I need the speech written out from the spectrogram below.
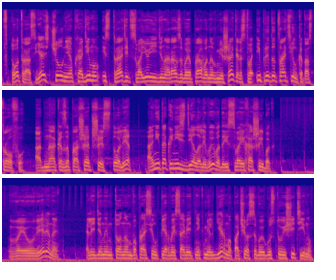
В тот раз я счел необходимым истратить свое единоразовое право на вмешательство и предотвратил катастрофу. Однако за прошедшие сто лет они так и не сделали выводы из своих ошибок. «Вы уверены?» – ледяным тоном вопросил первый советник Мельгерма, почесывая густую щетину.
